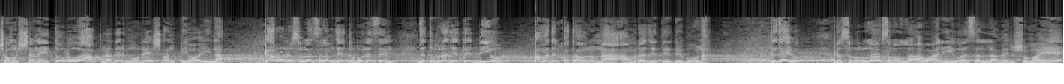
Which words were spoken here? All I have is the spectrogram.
সমস্যা নেই। তবু আপনাদের মনে শান্তি হয় না। কারণ রসুল্লাহ সাল্লাম যেহেতু বলেছেন যে তোমরা যেতে দিও, আমাদের কথা হলো না, আমরা যেতে দেব না। তো যাই হোক রসুল্লাহ সাল আলী আসাল্লামের সময়ে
